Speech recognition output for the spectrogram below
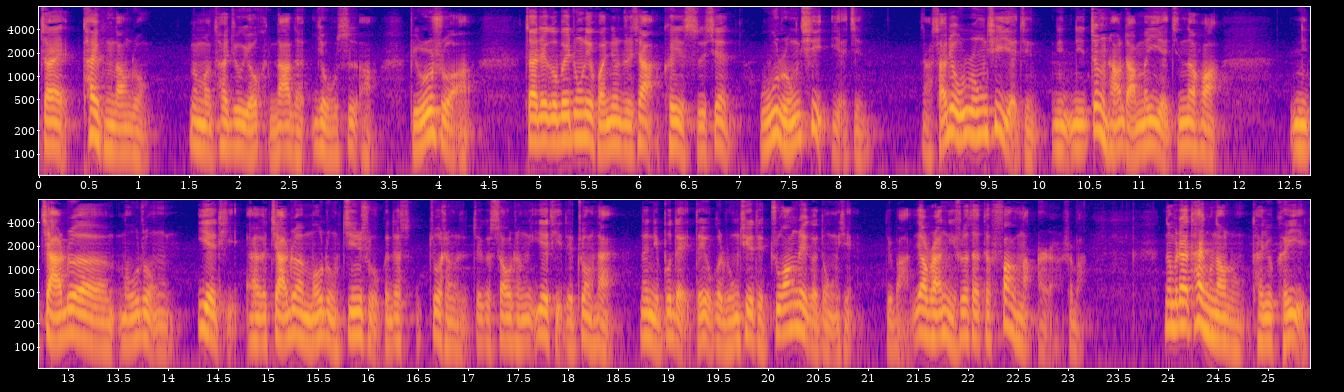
在太空当中，那么它就有很大的优势啊。比如说啊，在这个微重力环境之下，可以实现。无容器冶金，啊，啥叫无容器冶金？你你正常咱们冶金的话，你加热某种液体，呃，加热某种金属，给它做成这个烧成液体的状态，那你不得得有个容器得装这个东西，对吧？要不然你说它它放哪儿啊，是吧？那么在太空当中，它就可以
